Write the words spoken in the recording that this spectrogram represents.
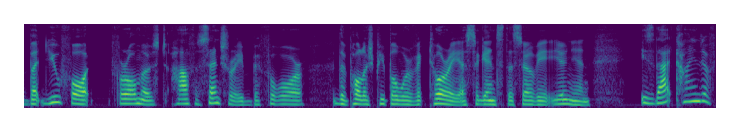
But you fought for almost half a century before the Polish people were victorious against the Soviet Union. Is that kind of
